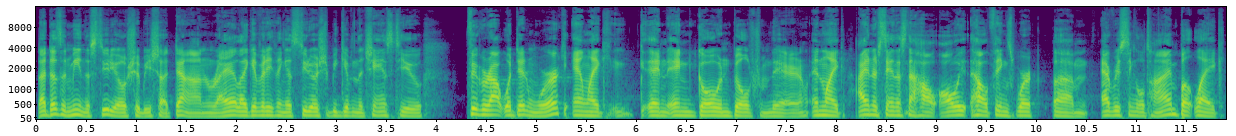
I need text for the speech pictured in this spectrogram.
That doesn't mean the studio should be shut down, right? Like, if anything, a studio should be given the chance to figure out what didn't work and like and and go and build from there. And like, I understand that's not how always how things work um, every single time, but like,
